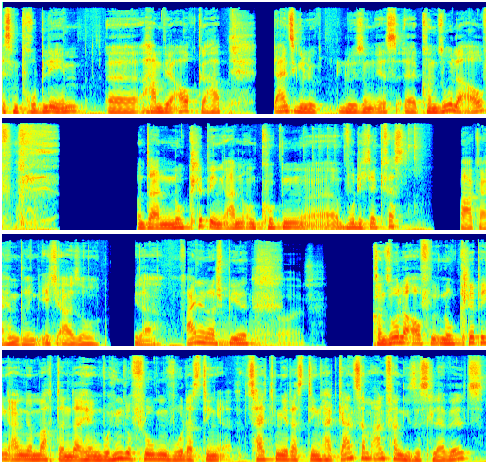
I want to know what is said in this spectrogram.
ist ein Problem, äh, haben wir auch gehabt. Die einzige Lösung ist äh, Konsole auf und dann No Clipping an und gucken, äh, wo dich der Questmarker hinbringt. Ich also wieder rein in das Spiel. Oh Konsole auf No Clipping angemacht, dann da irgendwo hingeflogen, wo das Ding zeigt mir das Ding halt ganz am Anfang dieses Levels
